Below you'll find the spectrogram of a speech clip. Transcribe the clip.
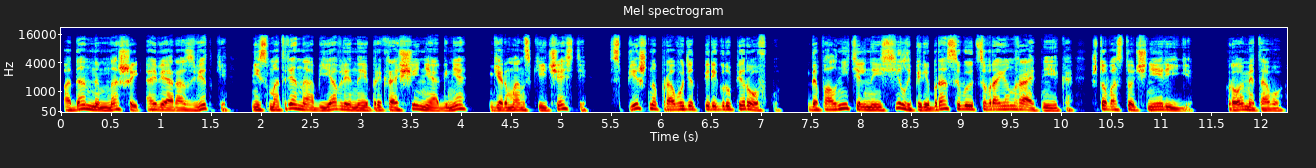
По данным нашей авиаразведки, несмотря на объявленное прекращение огня, германские части спешно проводят перегруппировку. Дополнительные силы перебрасываются в район Ратника, что восточнее Риги. Кроме того,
